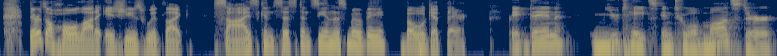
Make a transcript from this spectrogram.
There's a whole lot of issues with like size consistency in this movie, but we'll get there. it then mutates into a monster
